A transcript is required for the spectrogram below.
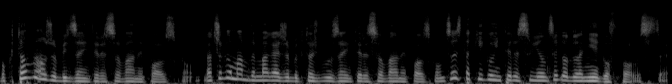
Bo kto może być zainteresowany Polską? Dlaczego mam wymagać, żeby ktoś był zainteresowany Polską? Co jest takiego interesującego dla niego w Polsce?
